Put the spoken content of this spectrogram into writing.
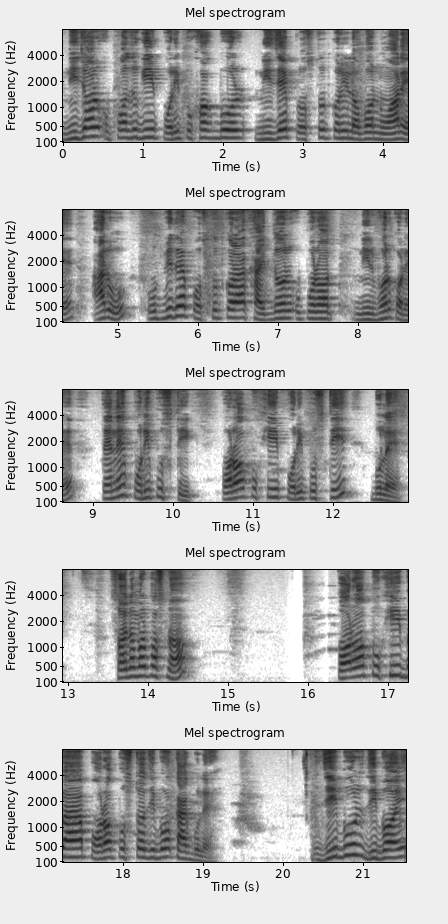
নিজৰ উপযোগী পৰিপোষকবোৰ নিজে প্ৰস্তুত কৰি ল'ব নোৱাৰে আৰু উদ্ভিদে প্ৰস্তুত কৰা খাদ্যৰ ওপৰত নিৰ্ভৰ কৰে তেনে পৰিপুষ্টিক পৰপোষী পৰিপুষ্টি বোলে। ছয় নম্বৰ প্ৰশ্ন পৰপোষী বা পৰপুষ্ট জীৱ কাক বোলে? যিবোৰ জীৱই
